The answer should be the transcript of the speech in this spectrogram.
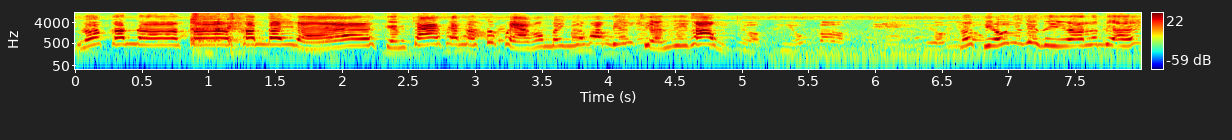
Nó cân, ờ, cân, cân đây để kiểm tra xem là sức khỏe của mình nó có biến chuyển gì không thiếu cơ thiếu Nó nhiều thiếu những cái gì là nó bị ấy?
